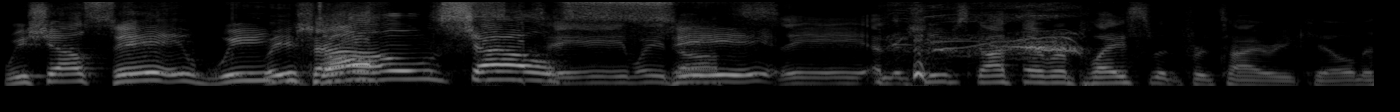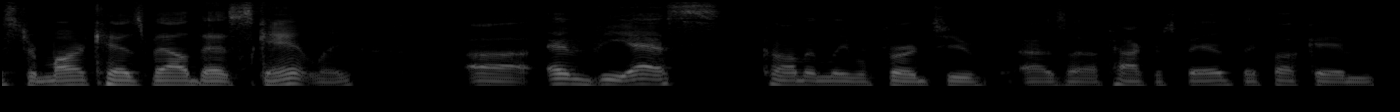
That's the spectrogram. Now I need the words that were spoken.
We shall see. We, We shall, shall see, we see. And the Chiefs got their replacement for Tyreek Hill, Mr. Marquez Valdes-Scantling, uh, MVS, commonly referred to as uh, Packers fans. They fucking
